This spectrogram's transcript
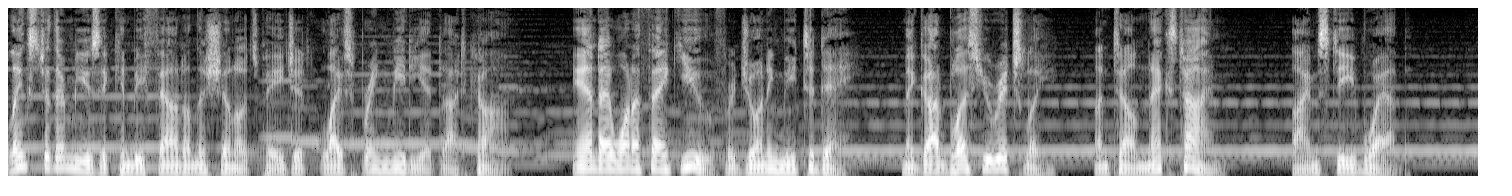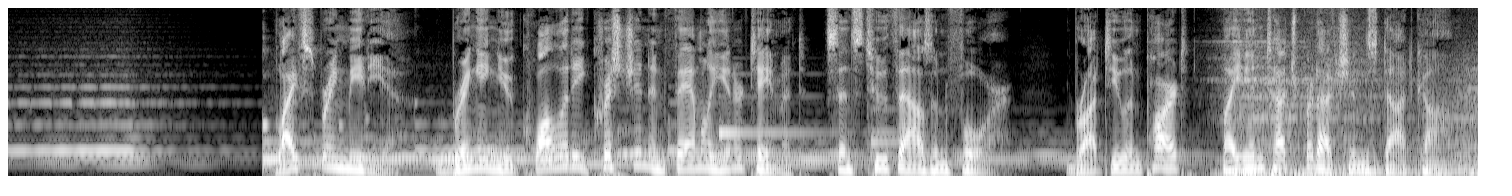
Links to their music can be found on the show notes page at lifespringmedia.com. And I want to thank you for joining me today. May God bless you richly. Until next time, I'm Steve Webb. Lifespring Media, bringing you quality Christian and family entertainment since 2004. Brought to you in part by InTouchProductions.com.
